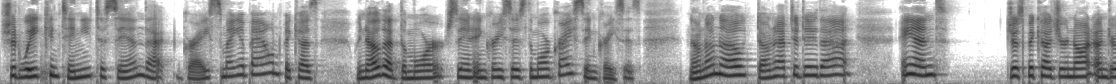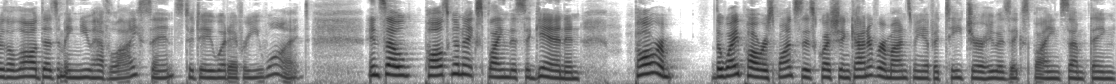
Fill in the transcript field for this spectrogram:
Should we continue to sin that grace may abound? Because we know that the more sin increases, the more grace increases. No, no, no, don't have to do that. And just because you're not under the law doesn't mean you have license to do whatever you want. And so Paul's going to explain this again. And Paul, the way Paul responds to this question kind of reminds me of a teacher who has explained something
